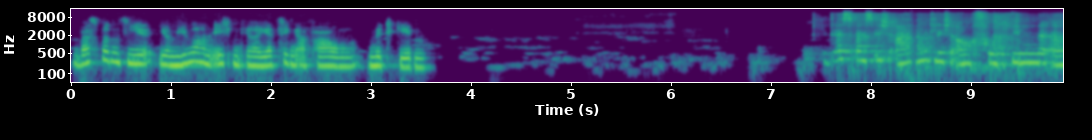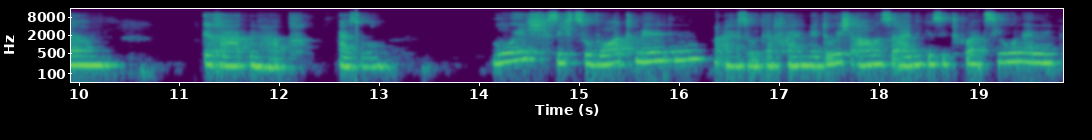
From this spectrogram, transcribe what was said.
was würden Sie Ihrem jüngeren Ich mit Ihrer jetzigen Erfahrung mitgeben? Das, was ich eigentlich auch vorhin ähm, geraten habe. Also ruhig sich zu Wort melden. Also da fallen mir durchaus einige Situationen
